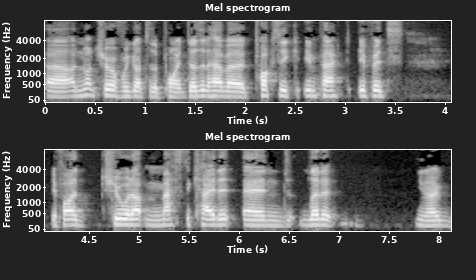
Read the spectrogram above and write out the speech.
uh, I'm not sure if we got to the point, does it have a toxic impact if it's if I chew it up and masticate it and let it, you know,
